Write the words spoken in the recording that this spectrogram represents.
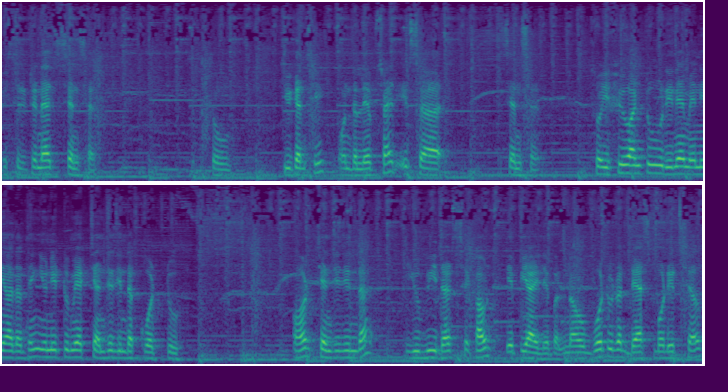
it's written as sensor so you can see on the left side it's a sensor. So if you want to rename any other thing you need to make changes in the code too. Or changes in the Ubidots account API label. Now go to the dashboard itself.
